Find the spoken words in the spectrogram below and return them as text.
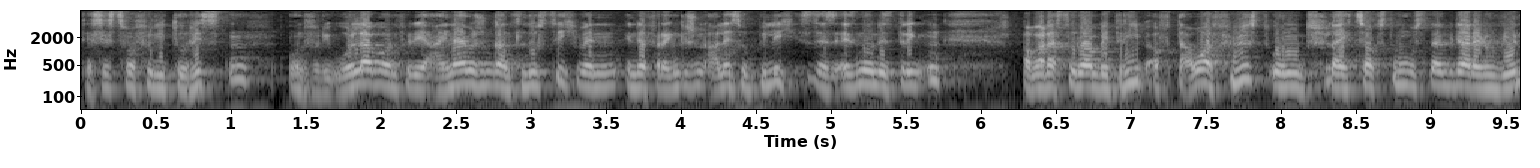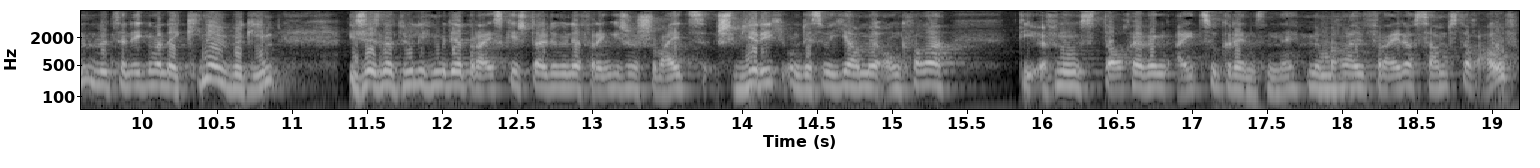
das ist zwar für die Touristen und für die Urlauber und für die Einheimischen ganz lustig, wenn in der Fränkischen alles so billig ist, das Essen und das Trinken, aber dass du da einen Betrieb auf Dauer führst und vielleicht sagst, du musst dann wieder renovieren und willst dann irgendwann deine Kinder übergeben, ist es natürlich mit der Preisgestaltung in der Fränkischen Schweiz schwierig und deswegen haben wir angefangen, die Öffnungstage ein wenig einzugrenzen. Ne? Wir machen halt Freitag, Samstag auf.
